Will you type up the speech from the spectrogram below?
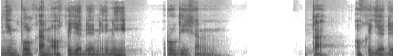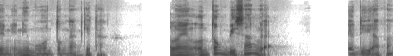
menyimpulkan oh kejadian ini merugikan kita, oh kejadian ini menguntungkan kita. Kalau yang untung bisa nggak jadi apa?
